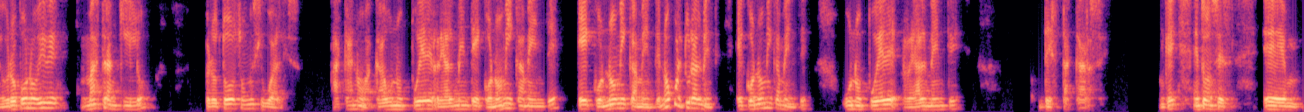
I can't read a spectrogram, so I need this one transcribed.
En Europa uno vive más tranquilo, pero todos somos iguales. Acá no, acá uno puede realmente económicamente, económicamente, no culturalmente, económicamente, uno puede realmente destacarse. ¿Ok? Entonces, em,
